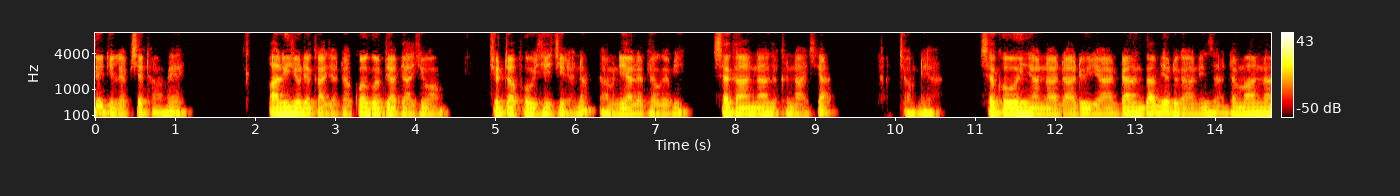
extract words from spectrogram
သိက်တွေလည်းဖြစ်တာပဲပါဠိရွတ်တဲ့ခါကျတော့ကွယ်ကွယ်ပြပြရွတ်အောင်ရွတ်တတ်ဖို့ရည်ကြည်တယ်နော်ဒါမနေ့ကလည်းပြောခဲ့ပြီစက္ကနာသခဏရအကြောင်းတရား သကုဝိညာဏဓာတုယာတံတမြုတ္တကနိသဓမ္မနံ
